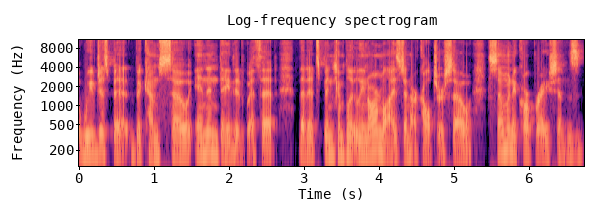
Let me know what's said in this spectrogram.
We've just be- become so inundated with it that it's been completely normalized in our culture. So, so many corporations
